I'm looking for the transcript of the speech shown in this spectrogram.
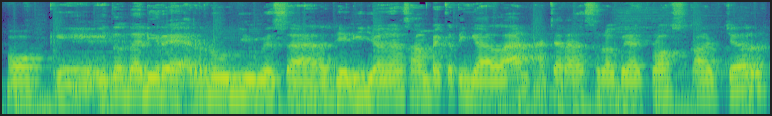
Oke, itu tadi re rugi besar. Jadi jangan sampai ketinggalan acara Surabaya Cross Culture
